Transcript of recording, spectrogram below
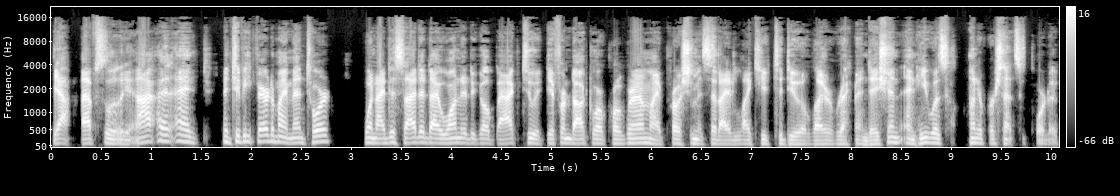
Yeah, absolutely. And, I, and, and to be fair to my mentor, when I decided I wanted to go back to a different doctoral program, I approached him and said, I'd like you to do a letter of recommendation. And he was 100% supportive.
